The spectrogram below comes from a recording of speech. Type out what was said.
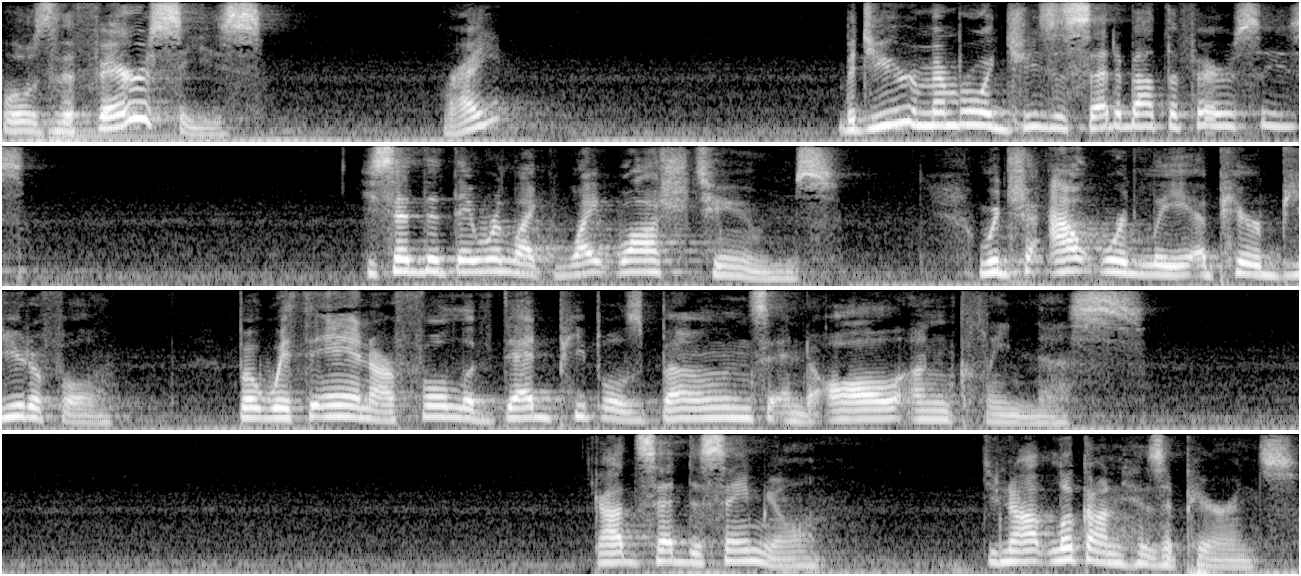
Well, it was the Pharisees, right? But do you remember what Jesus said about the Pharisees? He said that they were like whitewashed tombs, which outwardly appear beautiful but within are full of dead people's bones and all uncleanness. God said to Samuel, Do not look on his appearance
